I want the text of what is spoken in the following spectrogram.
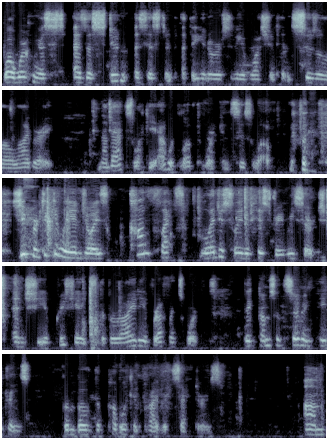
while working as, as a student assistant at the University of Washington Suzzallo Library. Now that's lucky. I would love to work in Suzzallo. she particularly enjoys complex legislative history research, and she appreciates the variety of reference work that comes with serving patrons from both the public and private sectors. Um,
